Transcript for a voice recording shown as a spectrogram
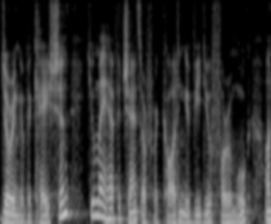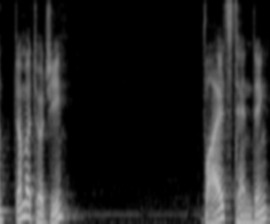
during a vacation, you may have a chance of recording a video for a MOOC on dramaturgy while standing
